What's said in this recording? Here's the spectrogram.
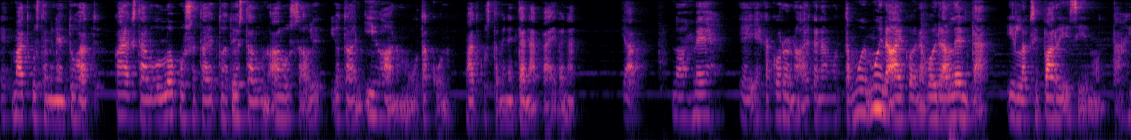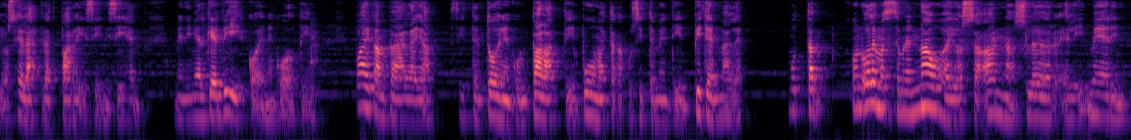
että matkustaminen 1800-luvun lopussa tai 1900-luvun alussa oli jotain ihan muuta kuin matkustaminen tänä päivänä. Ja no me ei ehkä korona-aikana, mutta muina aikoina voidaan lentää illaksi Pariisiin, mutta jos he lähtivät Pariisiin, niin siihen meni melkein viikko ennen kuin oltiin paikan päällä ja sitten toinen kun palattiin, puhumattakaan kun sitten mentiin pitemmälle. Mutta on olemassa semmoinen nauha, jossa Anna Slör eli Meerin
